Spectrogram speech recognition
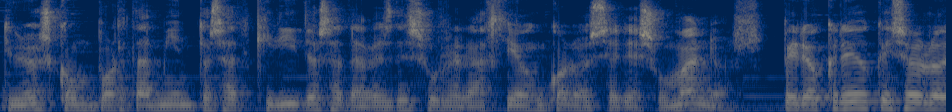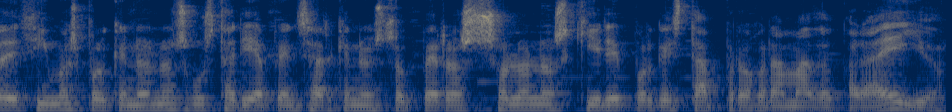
de unos comportamientos adquiridos a través de su relación con los seres humanos. Pero creo que eso lo decimos porque no nos gustaría pensar que nuestro perro solo nos quiere porque está programado para ello.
